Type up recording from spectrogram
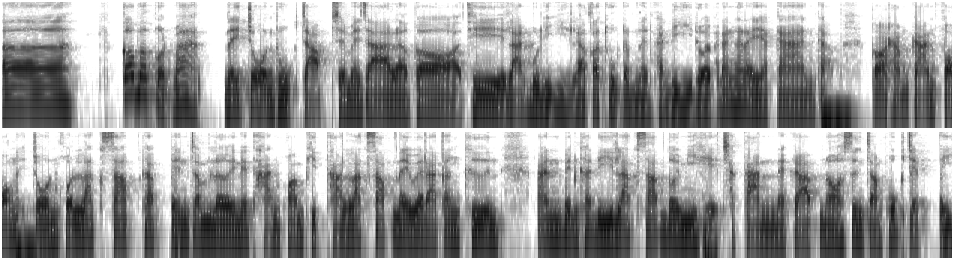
เอ่อก็ปรากฏว่าในโจรถูกจับใช่ไหมจ๊ะแล้วก็ที่ราชบุรีแล้วก็ถูกดำเนินคดีโดยพนักงานอายการครับก็ทำการฟ้องในโจรคนลักทรัพย์ครับเป็นจำเลยในฐานความผิดฐานลักทรัพย์ในเวลากลางคืน อันเป็นคดีลักทรัพย์โดยมีเหตุชะกันนะครับเนาะซึ่งจำคุก 7 ปี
